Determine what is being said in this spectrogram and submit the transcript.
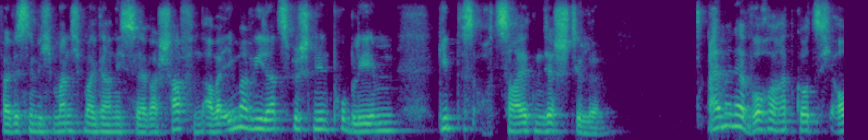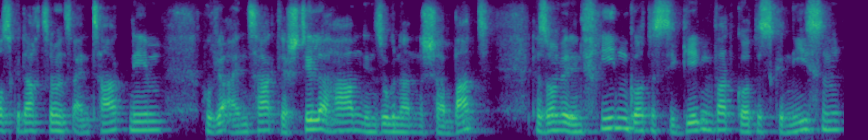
weil wir es nämlich manchmal gar nicht selber schaffen. Aber immer wieder zwischen den Problemen gibt es auch Zeiten der Stille. Einmal in der Woche hat Gott sich ausgedacht, sollen wir uns einen Tag nehmen, wo wir einen Tag der Stille haben, den sogenannten Schabbat. Da sollen wir den Frieden Gottes, die Gegenwart Gottes genießen,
